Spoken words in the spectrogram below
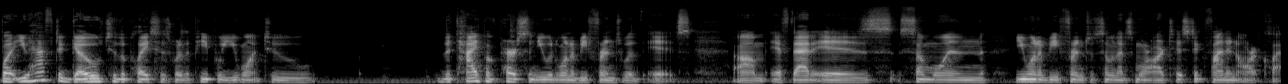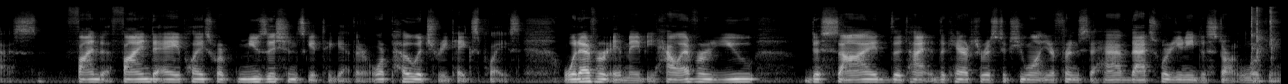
But you have to go to the places where the people you want to, the type of person you would want to be friends with is. Um, if that is someone you want to be friends with, someone that's more artistic, find an art class. Find find a place where musicians get together or poetry takes place, whatever it may be. However you decide the type the characteristics you want your friends to have that's where you need to start looking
